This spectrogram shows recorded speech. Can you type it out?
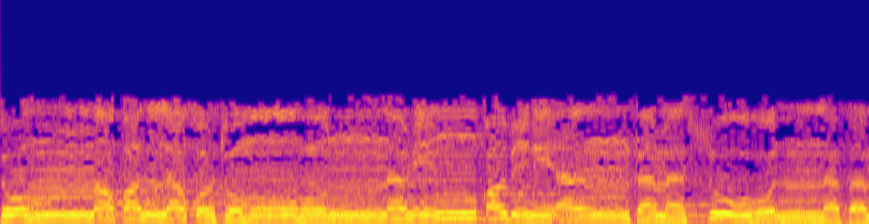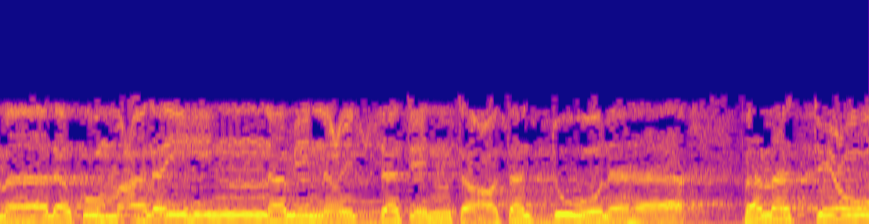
ثم طلقتموهن من قبل أن تمسوهن فما لكم عليهن من عدة تعتدونها فمتعوهن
